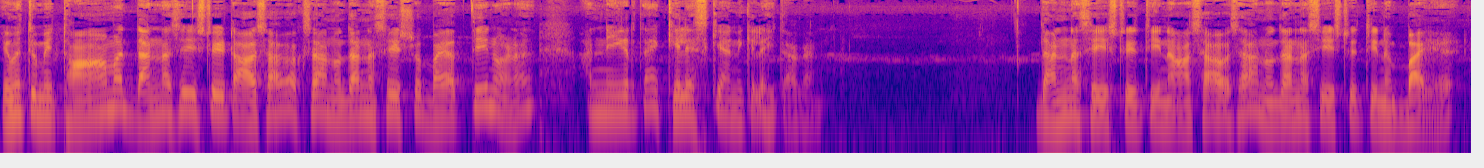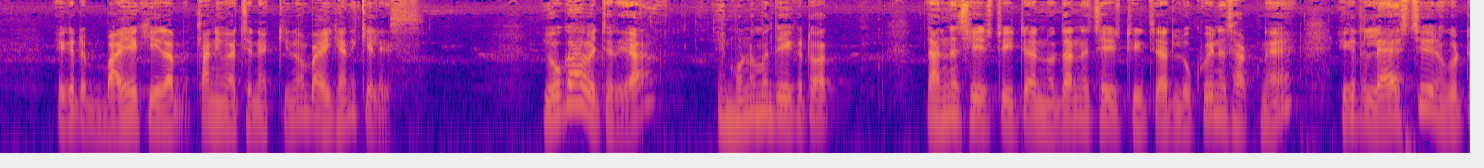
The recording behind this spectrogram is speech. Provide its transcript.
එමෙතු මේ තාම දන්න ශේෂ්ත්‍රයට ආශාවක් සහ නොදන්න ශේෂ්ත්‍ර බයක් තියෙනවනම් අන්න ඒකට තමයි කෙලස් කියන්නේ කියලා හිතා ගන්න. දන්න ශේෂ්ත්‍රයේ තියෙන ආශාව සහ නොදන්න ශේෂ්ත්‍රයේ තියෙන බය ඒකට බය කියලා තනි වචනයක් කියනවා බය කියන්නේ කෙලෙස්. යෝගාවචරය මේ මොනම දෙයකටවත් දන්න ශේෂ්ත්‍රීට නොදන්න ශේෂ්ත්‍රීට ලොකු වෙනසක් නැහැ. ඒකට ලෑස්ති වෙනකොට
